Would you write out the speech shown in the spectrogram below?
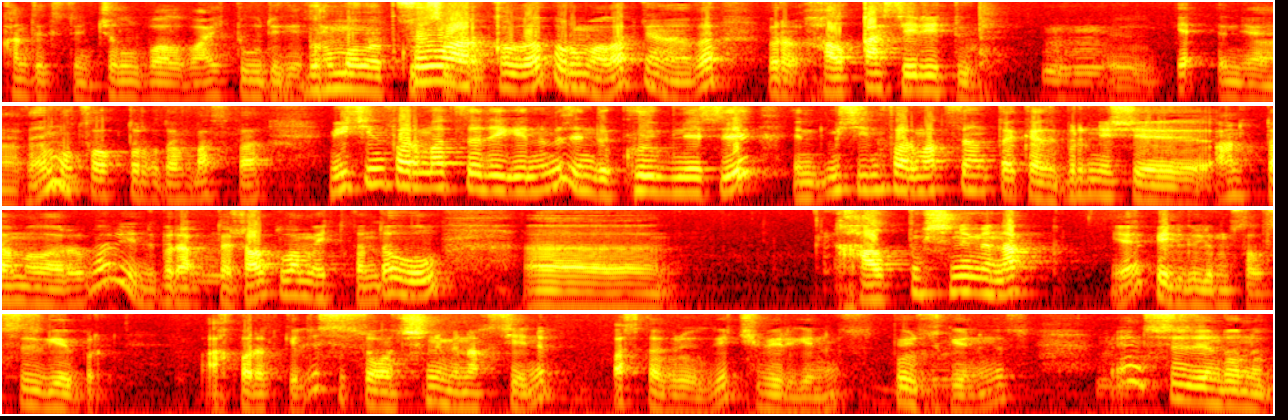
контексттен жұлып алып айту деген Бұрмалап сол арқылы бұрмалап жаңағы бір халыққа әсер ету. Э, жаңағы эмоциялық тұрғыдан басқа. Мисинформация дегеніміз енді көбінесе енді мисинформацияның да қазір бірнеше анықтамалары бар. Енді бірақ та жалпылама айтқанда ол ә, халықтың шынымен ақ иә белгілі мысалы сізге бір ақпарат келді. Сіз соған шынымен ақ сеніп басқа біреуге жібергеніңіз бөліскеніңіз. Енді сіз енді оны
